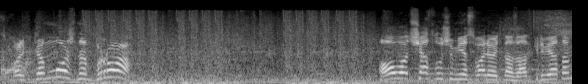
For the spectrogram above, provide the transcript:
Сколько можно, бро? О, вот сейчас лучше мне сваливать назад к ребятам.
